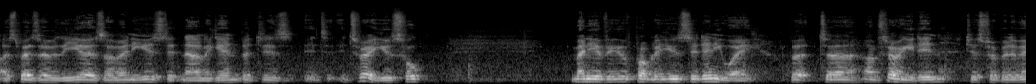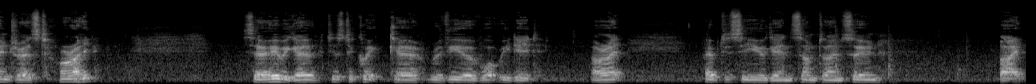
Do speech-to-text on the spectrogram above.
I suppose over the years I've only used it now and again but it is, it, it's very useful. Many of you have probably used it anyway, but uh, I'm throwing it in just for a bit of interest, alright? So here we go, just a quick uh, review of what we did, alright? Hope to see you again sometime soon. Bye.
